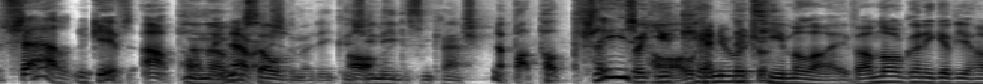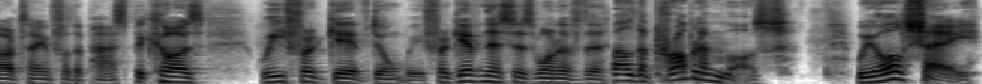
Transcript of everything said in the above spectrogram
Sell, give. Ah, Paul, No, no, we we never sold them, Eddie, because Oh. you needed some cash. No, but, but please, But Paul, you can kept you the withdraw- team alive. I'm not going to give you a hard time for the past because we forgive, don't we? Forgiveness is one of the. Well, the problem was, we all say,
